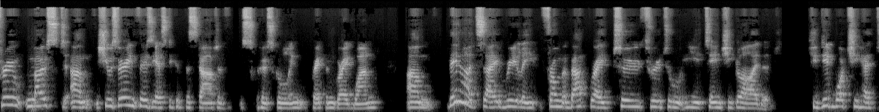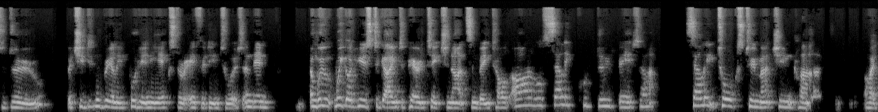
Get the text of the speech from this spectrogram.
Through most, um, she was very enthusiastic at the start of her schooling, prep and grade one. Um, then I'd say really from about grade two through to year 10, she glided. She did what she had to do, but she didn't really put any extra effort into it. And then, and we, we got used to going to parent teacher nights and being told, oh, well, Sally could do better. Sally talks too much in class. I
